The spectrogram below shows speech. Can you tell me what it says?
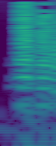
por el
